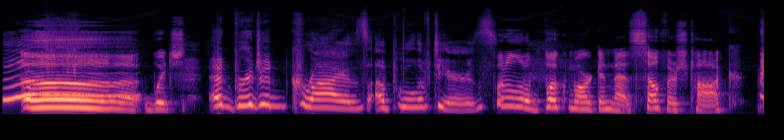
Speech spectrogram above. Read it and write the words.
uh, which and Brigid cries a pool of tears. put a little bookmark in that selfish talk.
